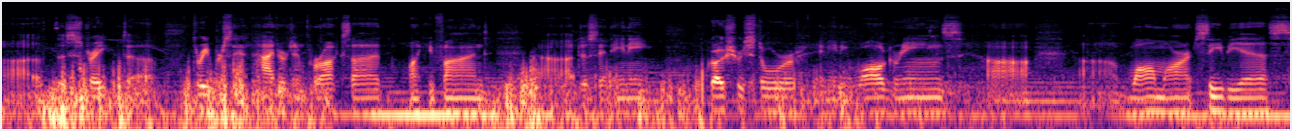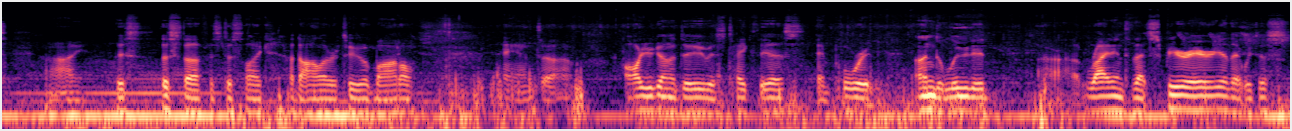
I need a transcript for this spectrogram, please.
uh, the straight 3% uh, hydrogen peroxide like you find uh, just in any grocery store, in any Walgreens, uh, uh, Walmart, CVS. Uh, this, this stuff is just like a dollar or two a bottle. And all you're gonna do is take this and pour it undiluted right into that spear area that we just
